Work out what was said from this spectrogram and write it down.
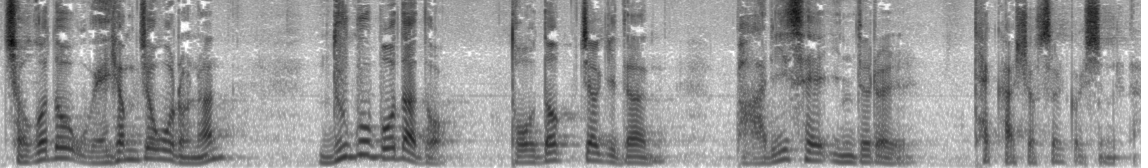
적어도 외형적으로는 누구보다도 도덕적이던 바리새인들을 택하셨을 것입니다.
